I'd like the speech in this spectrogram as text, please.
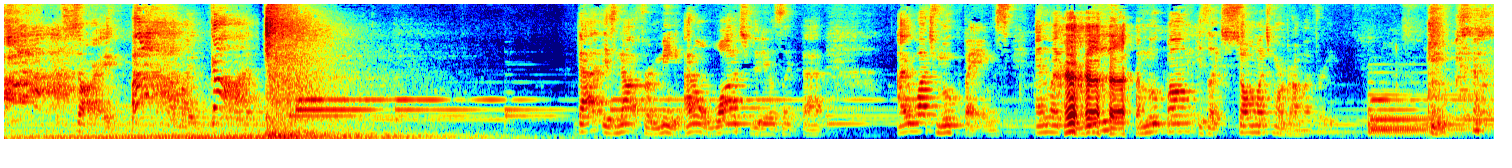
Ah! Sorry. Ah! Oh my god! That is not for me. I don't watch videos like that. I watch mukbangs. And like for me, a mukbang is like so much more drama free.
